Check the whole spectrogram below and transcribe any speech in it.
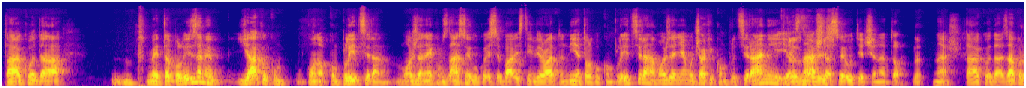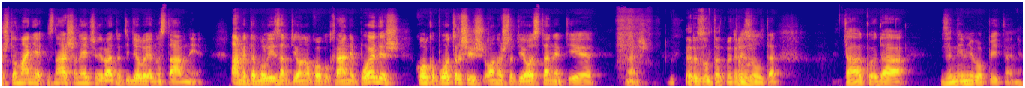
Tako da, metabolizam je jako kom, ono, kompliciran. Možda nekom znanstveniku koji se bavi s tim vjerojatno nije toliko kompliciran, a možda je njemu čak i kompliciraniji jer ja znaš šta sve utječe na to. Da. Znaš, tako da zapravo što manje znaš o nečem vjerojatno ti djeluje jednostavnije. A metabolizam ti ono koliko hrane pojedeš, koliko potrošiš, ono što ti ostane ti je, znaš, rezultat Rezultat. Tako da, zanimljivo pitanje.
